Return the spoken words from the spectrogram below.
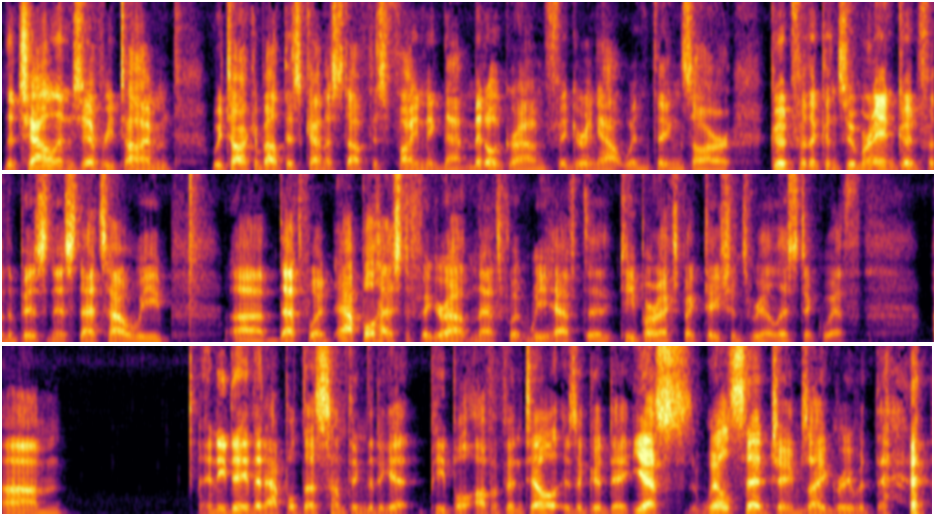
the challenge every time we talk about this kind of stuff is finding that middle ground, figuring out when things are good for the consumer and good for the business. That's how we. Uh, that's what Apple has to figure out, and that's what we have to keep our expectations realistic with. Um, any day that Apple does something to get people off of Intel is a good day. Yes, well said, James. I agree with that.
